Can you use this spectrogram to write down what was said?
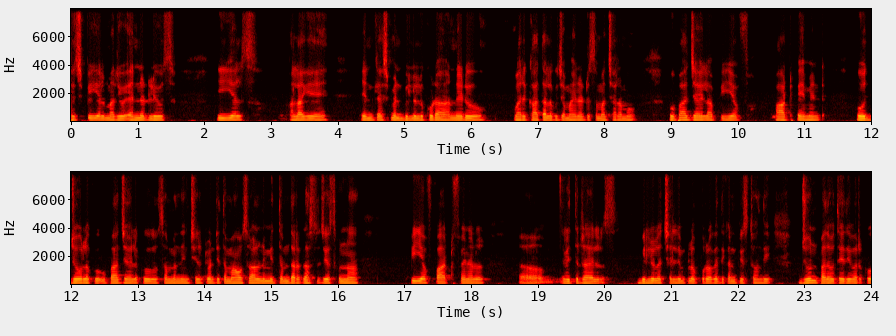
హెచ్పిఎల్ మరియు ఎన్నడ్ లీవ్స్ ఈఎల్స్ అలాగే ఎన్కాష్మెంట్ బిల్లులు కూడా నేడు వారి ఖాతాలకు జమ అయినట్టు సమాచారము. ఉపాధ్యాయుల పిఎఫ్ పార్ట్ పేమెంట్ ఉద్యోగులకు ఉపాధ్యాయులకు సంబంధించినటువంటి తమ అవసరాల నిమిత్తం దరఖాస్తు చేసుకున్న పిఎఫ్ పార్ట్ ఫైనల్ విత్డ్రాయల్స్ బిల్లుల చెల్లింపులో పురోగతి కనిపిస్తోంది. జూన్ పదవ తేదీ వరకు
